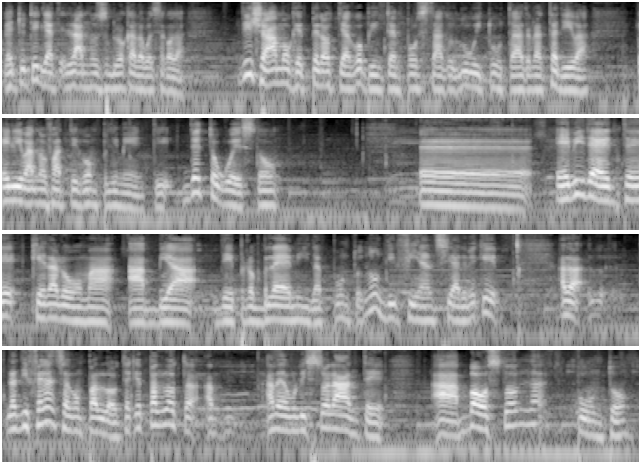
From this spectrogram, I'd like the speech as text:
e tutti gli altri l'hanno sbloccata questa cosa. Diciamo che però Tiago Pinto ha impostato lui tutta la trattativa e gli vanno fatti i complimenti. Detto questo, eh, è evidente che la Roma abbia dei problemi dal punto non di finanziari perché allora la differenza con Pallotta è che Pallotta aveva un ristorante a Boston punto.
